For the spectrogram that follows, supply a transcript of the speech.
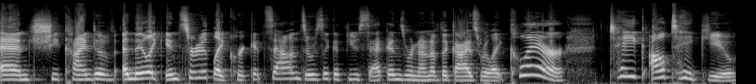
and she kind of and they like inserted like cricket sounds. There was like a few seconds where none of the guys were like clare take i'll take you.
